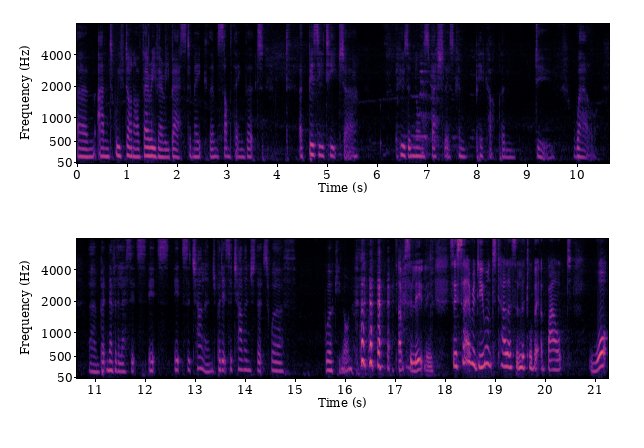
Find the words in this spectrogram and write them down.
um, and we've done our very, very best to make them something that a busy teacher who's a non-specialist can pick up and do well. Um, but nevertheless, it's it's it's a challenge, but it's a challenge that's worth working on. Absolutely. So, Sarah, do you want to tell us a little bit about what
